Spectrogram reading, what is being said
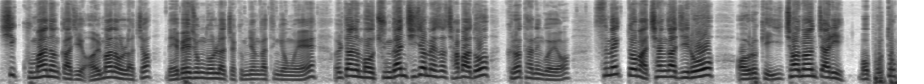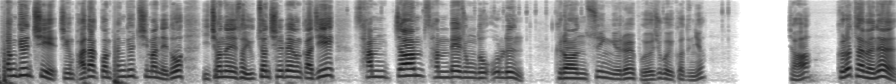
19만원까지 얼마나 올랐죠? 4배 정도 올랐죠. 금년 같은 경우에. 일단은 뭐 중간 지점에서 잡아도 그렇다는 거예요. 스맥도 마찬가지로 어, 이렇게 2,000원짜리 뭐 보통 평균치 지금 바닥권 평균치만 내도 2,000원에서 6,700원까지 3.3배 정도 오른 그런 수익률을 보여주고 있거든요. 자, 그렇다면은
